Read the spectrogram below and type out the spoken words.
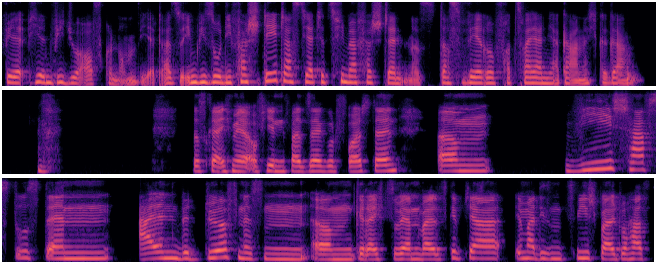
wir, hier ein Video aufgenommen wird. Also irgendwie so, die versteht das, die hat jetzt viel mehr Verständnis. Das wäre vor zwei Jahren ja gar nicht gegangen. Das kann ich mir auf jeden Fall sehr gut vorstellen. Ähm, wie schaffst du es denn, allen Bedürfnissen ähm, gerecht zu werden? Weil es gibt ja immer diesen Zwiespalt. Du hast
